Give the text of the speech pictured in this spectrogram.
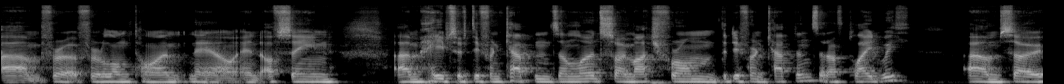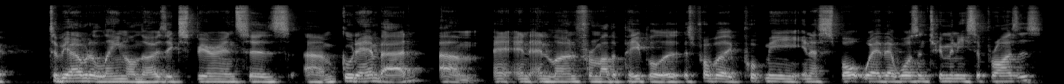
um, for a, for a long time now, and I've seen um, heaps of different captains and learned so much from the different captains that I've played with. Um, so to be able to lean on those experiences, um, good and bad, um, and, and learn from other people has probably put me in a spot where there wasn't too many surprises.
